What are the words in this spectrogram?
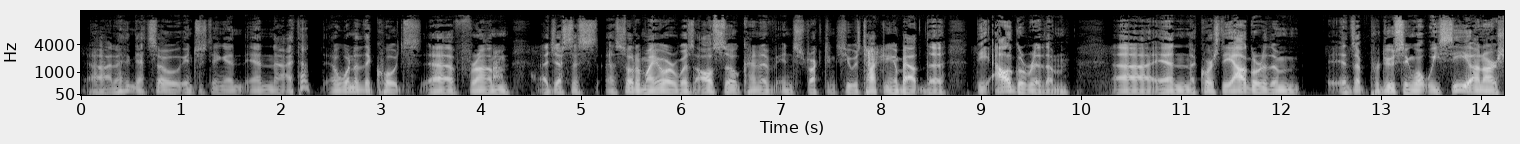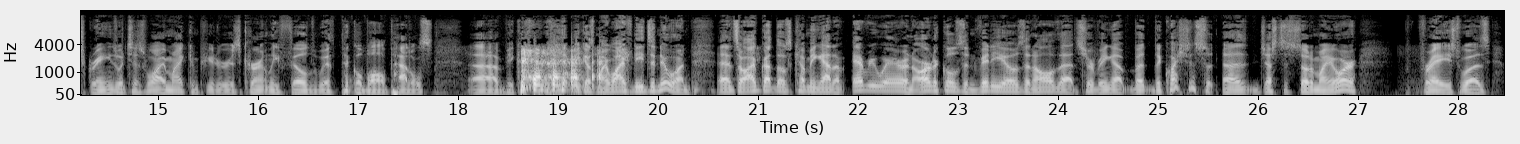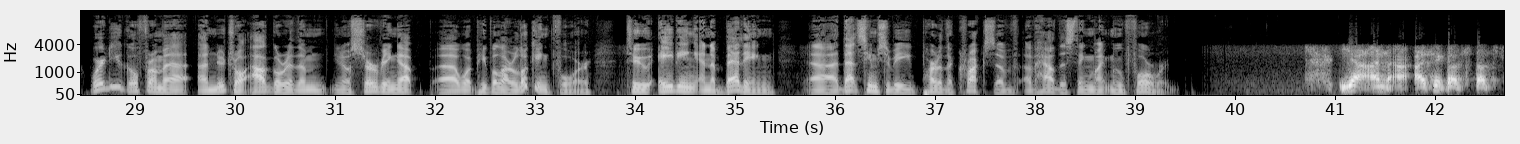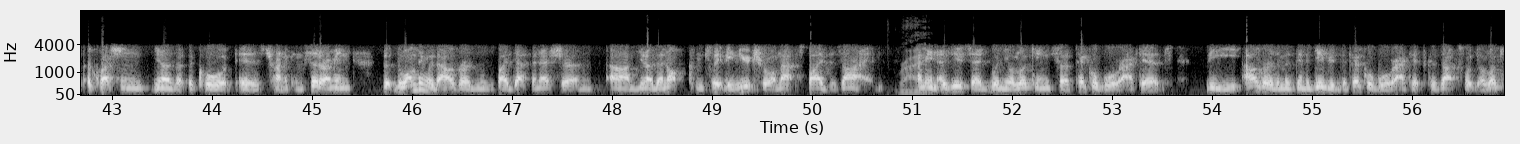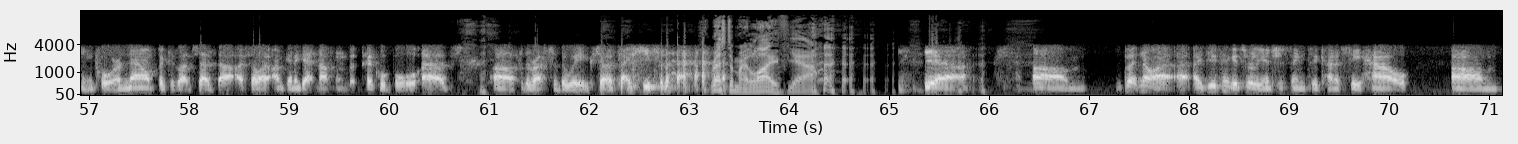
Uh, and I think that's so interesting. And and uh, I thought uh, one of the quotes uh, from uh, Justice uh, Sotomayor was also kind of instructing. She was talking about the the algorithm, and of course, the algorithm ends up producing what we see on our screens, which is why my computer is currently filled with pickleball paddles uh, because because my wife needs a new one, and so I've got those coming out of everywhere, and articles and videos and all of that serving up. But the question uh, Justice Sotomayor phrased was, where do you go from a, a neutral algorithm, you know, serving up uh, what people are looking for, to aiding and abetting? Uh, that seems to be part of the crux of, of how this thing might move forward. Yeah, and I think that's that's a question you know that the court is trying to consider. I mean, the, the one thing with algorithms, by definition, um, you know, they're not completely neutral, and that's by design. Right. I mean, as you said, when you're looking for pickleball rackets, the algorithm is going to give you the pickleball rackets because that's what you're looking for. And now, because I've said that, I feel like I'm going to get nothing but pickleball ads uh, for the rest of the week. So thank you for that. Rest of my life, yeah. yeah. Um, but no, I, I do think it's really interesting to kind of see how um,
